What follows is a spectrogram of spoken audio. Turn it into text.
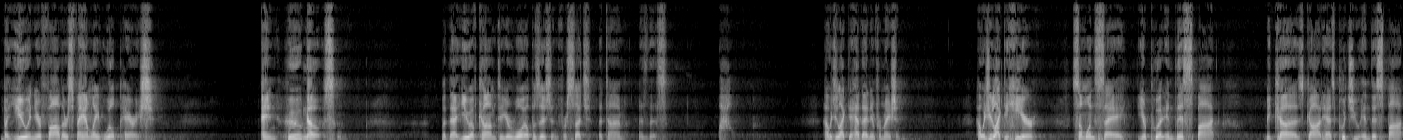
But you and your father's family will perish. And who knows but that you have come to your royal position for such a time as this? Wow. How would you like to have that information? How would you like to hear someone say, You're put in this spot because God has put you in this spot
